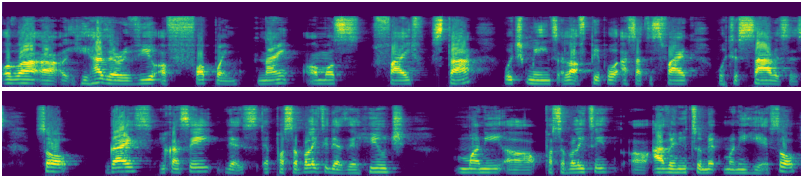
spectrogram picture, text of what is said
over uh, he has a review of 4.9 almost 5 star which means a lot of people are satisfied with his services so guys you can see there's a possibility there's a huge money uh possibility or uh, avenue to make money here so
